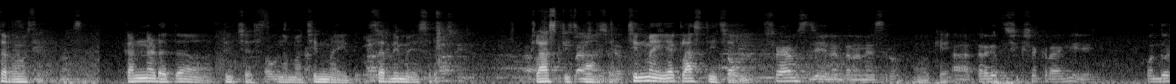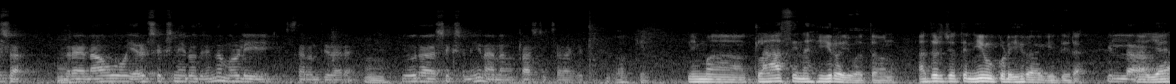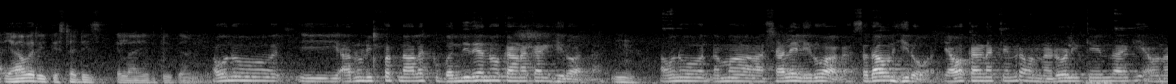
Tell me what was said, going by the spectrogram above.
Sir ನಮಸ್ತೆ. ಕನ್ನಡದ teachers ನಮ್ಮ ಚಿನ್ಮಯ್ದು ಸರ್ ನಿಮ್ಮ ಹೆಸರು? ಕ್ಲಾಸ್ ಟೀಚರ್ ಹಾಂ sir. Chinmayya class teacher Shreyans Jain ಅಂತ ನನ್ನ ಹೆಸರು. ಓಕೆ. ತರಗತಿ ಶಿಕ್ಷಕರಾಗಿ ಒಂದು ವರ್ಷ. ಅಂದ್ರೆ ನಾವು ಎರಡು ಸೆಕ್ಷನ್ ಇರೋದ್ರಿಂದ ಮುರಳಿ ಸರ್ ಅಂತಿದ್ದಾರೆ. ಇವರ ಶಿಕ್ಷಣಿಗೆ ನಾನು ಕ್ಲಾಸ್ ಟೀಚರ್ ಆಗಿದ್ದೆ. ಓಕೆ. ನಿಮ್ಮ ಕ್ಲಾಸಿನ ಹೀರೋ ಇವತ್ತು ಅವನು. ಅದ್ರ ಜೊತೆ ನೀವು ಕೂಡ ಹೀರೋ ಆಗಿದ್ದೀರಾ? ಇಲ್ಲ. ಯಾ- ಯಾವ ರೀತಿ ಸ್ಟಡೀಸ್ ಎಲ್ಲ ಇರ್ತಿದ್ದೆ ಅವನಿಗೆ? ಅವನು ಈ ಆರ್ನೂರ ಇಪ್ಪತ್ನಾಲ್ಕು ಬಂದಿದೆ ಅನ್ನೋ ಕಾರಣಕ್ಕಾಗಿ ಹೀರೋ ಅಲ್ಲ. ಅವನು ನಮ್ಮ ಶಾಲೆಯಲ್ಲಿ ಇರುವಾಗ ಸದಾ ಅವನು ಹೀರೋ ಯಾವ ಕಾರಣಕ್ಕೆ ಅಂದರೆ ಅವನ ನಡವಳಿಕೆಯಿಂದಾಗಿ ಅವನ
